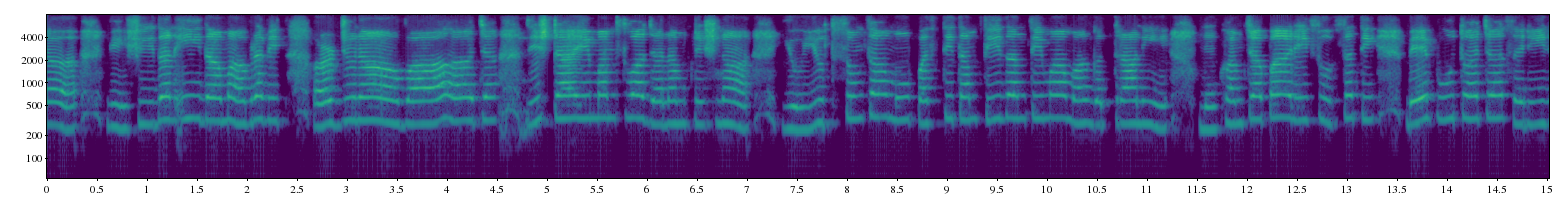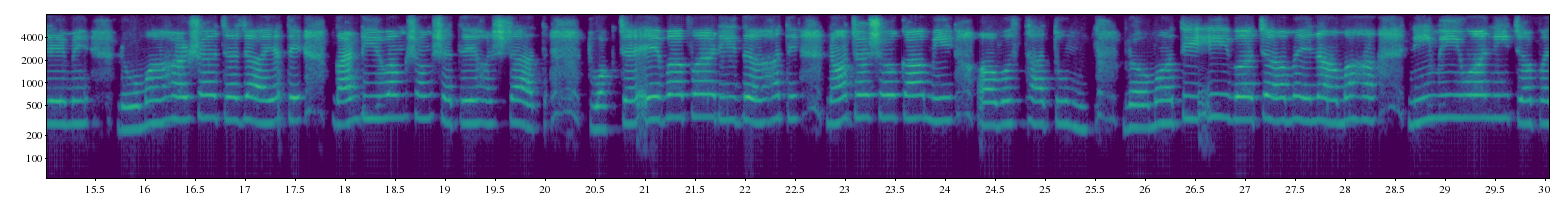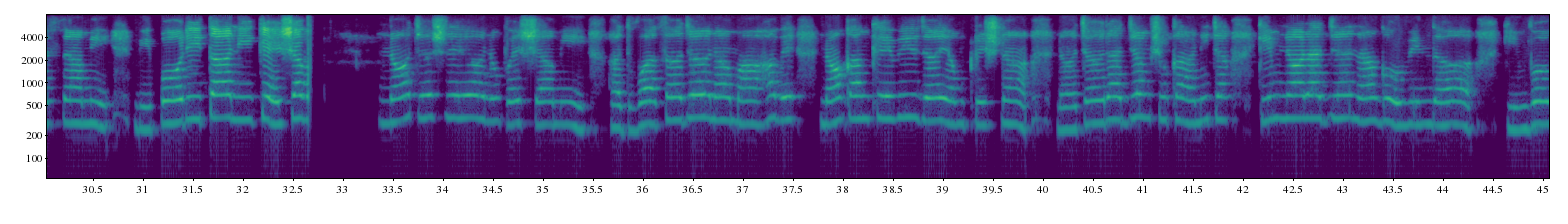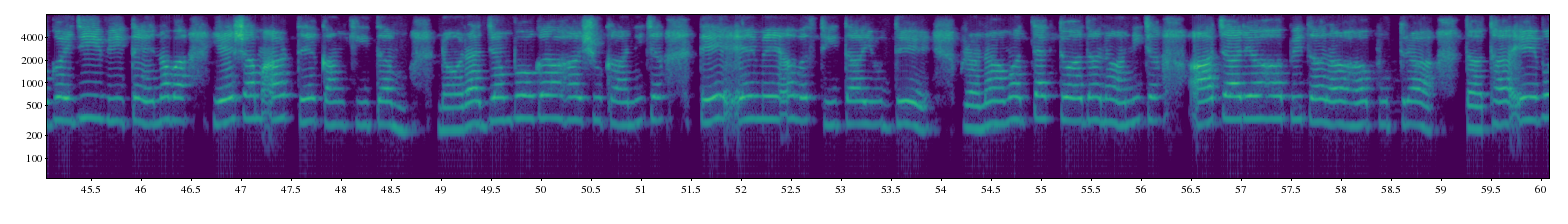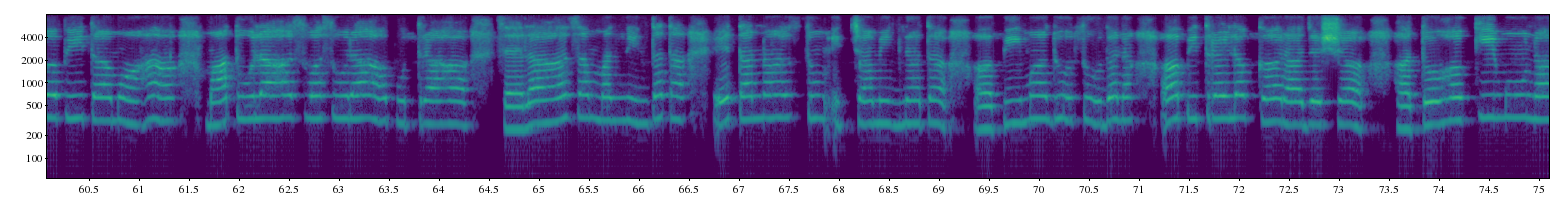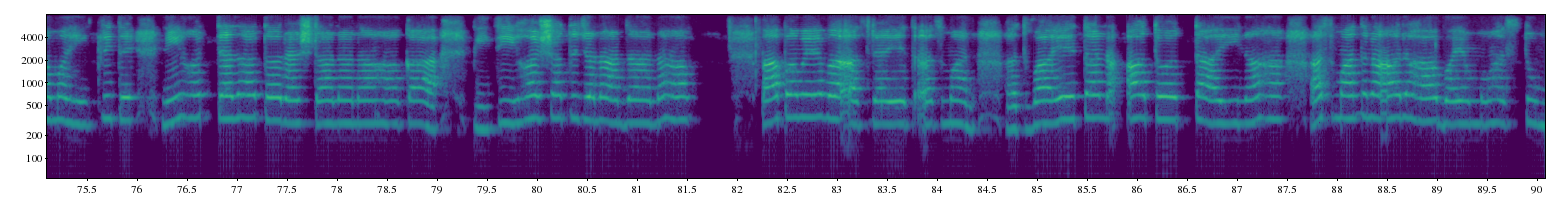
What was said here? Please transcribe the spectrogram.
इदमब्रवीत्। अर्जुन उवाच दिष्टा इमं स्वजनं कृष्ण। युयुत्सुं समुपस्थितं सीदन्ति मम गत्राणि। मुखं च परिसुसति, बेभूत च शरीरे मे। रोमहर्ष च जायते, गाण्डीवं संशते हर्षात्। त्वक् च एव परिदहते, न च शोकामि अवस्थातुं भ्रमति इव च मे नामः निमिवानि च पश्यामि विपरीतानि केशव न च श्रेयोनुपश्यामि हत्वा स्वजनमाहवे न काङ्क्षे विजयं कृष्ण। न च राज्यं सुखानि च, किं न राज्येन गोविन्द। किं भोगैर्जीवितेन वा, येषाम् अर्थे काङ्क्षितं न राज्यं भोगाः सुखानि च, ते एमे अवस्थिता युद्धे। प्रणव त्यक्त्वा धनानि च, आचार्यः पितरः पुत्रा। तथा एव पितामहः, मातुलाः स्वसुराः पुत्राः शैल संबंधी तथा एतान्न हस्तुम् इच्छामि ज्ञात। अपि मधुसूदन, अपि त्रैलक हतोः किमु न महि कृते निहत्य का भीतिः शतजनार्दनः पापमेव आश्रयेत् अस्मान् हत्वा एतान् आतोत्तायिनः अस्मात् न अर्हा वयं हस्तुं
